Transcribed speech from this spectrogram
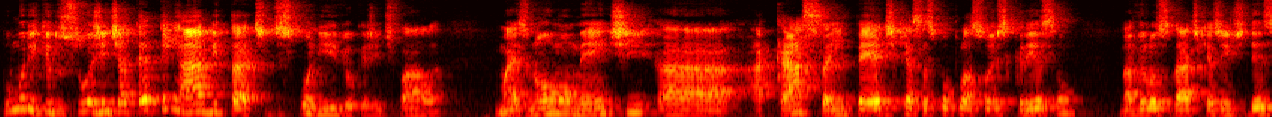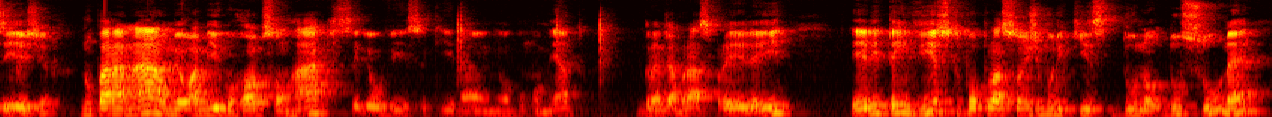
Para o muriqui do sul, a gente até tem habitat disponível, que a gente fala. Mas normalmente a, a caça impede que essas populações cresçam na velocidade que a gente deseja. No Paraná, o meu amigo Robson Hack, se ele ouvir isso aqui né, em algum momento, um grande abraço para ele aí, ele tem visto populações de muriquis do, do sul, né,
